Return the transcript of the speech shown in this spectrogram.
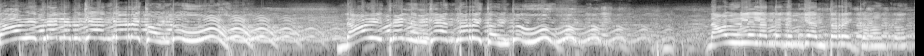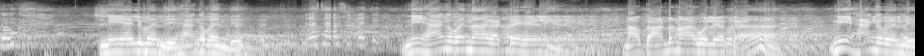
ನಾವಿದ್ರೆ ನಿಮಗೆ ಅಂತಾರೆ ಗಂಡು. ನಾವಿದ್ರೆ ನಿಮಗೆ ಅಂತಾರೆ ಗಂಡು. ನಾವಿರ್ಲಿಲ್ಲ ಅಂದ್ರೆ ನಿಮಗೆ ಅಂತಾರೆ ನೀ ಎಲ್ಲಿ ಬಂದಿ? ಹೆಂಗ ಬಂದಿ? ನೀ ಹೆಂಗ ಬಂದಿ? ನನಗೆ ಅಟ್ಟೆ ಹೇಳಿ ನಾವು ಗಾಂಡುನ ಆಗೋಲಿಯಕ್ಕ ನೀ ಹೆಂಗ ಬಂದಿ?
